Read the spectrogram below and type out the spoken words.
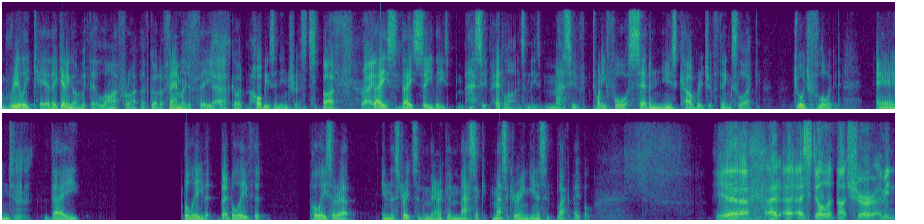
really care. They're getting on with their life, right? They've got a family to feed. Yeah. They've got hobbies and interests. But right. they they see these massive headlines and these massive 24/7 news coverage of things like George Floyd, and mm. they believe it. They believe that police are out in the streets of America massac- massacring innocent black people. Yeah, I, I, I still am not sure. I mean,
